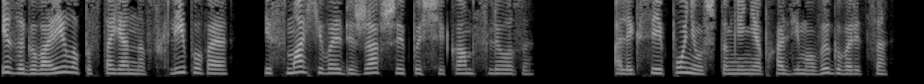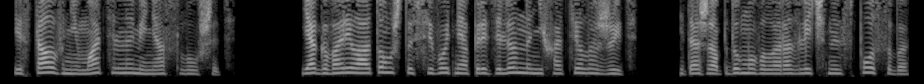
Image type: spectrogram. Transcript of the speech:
и заговорила, постоянно всхлипывая и смахивая бежавшие по щекам слезы. Алексей понял, что мне необходимо выговориться, и стал внимательно меня слушать. Я говорила о том, что сегодня определенно не хотела жить, и даже обдумывала различные способы,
